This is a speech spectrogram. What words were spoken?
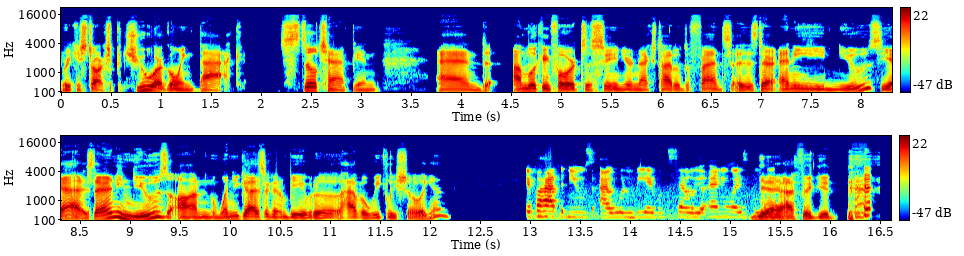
Ricky Starks. But you are going back, still champion, and I'm looking forward to seeing your next title defense. Is there any news? Yeah, is there any news on when you guys are going to be able to have a weekly show again? If I had the news, I wouldn't be able to tell you, anyways. Yeah, I figured.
